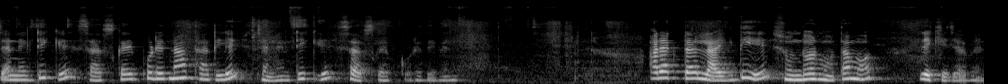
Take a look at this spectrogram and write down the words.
চ্যানেলটিকে সাবস্ক্রাইব করে না থাকলে চ্যানেলটিকে সাবস্ক্রাইব করে দেবেন। আর একটা লাইক দিয়ে সুন্দর মতামত রেখে যাবেন।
